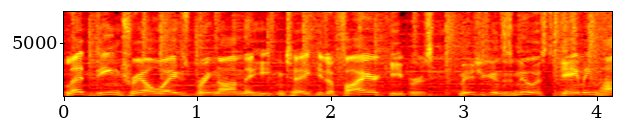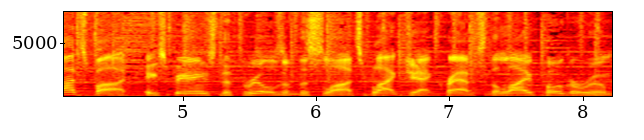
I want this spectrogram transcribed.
Let Dean Trailways bring on the heat and take you to Firekeepers, Michigan's newest gaming hotspot. Experience the thrills of the slots, blackjack, craps, the live poker room,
